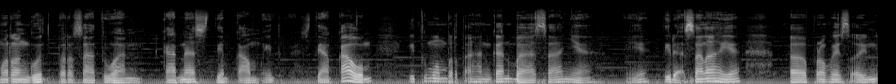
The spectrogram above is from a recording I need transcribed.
merenggut persatuan. Karena setiap kaum itu setiap kaum itu mempertahankan bahasanya ya. Tidak salah ya uh, profesor ini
